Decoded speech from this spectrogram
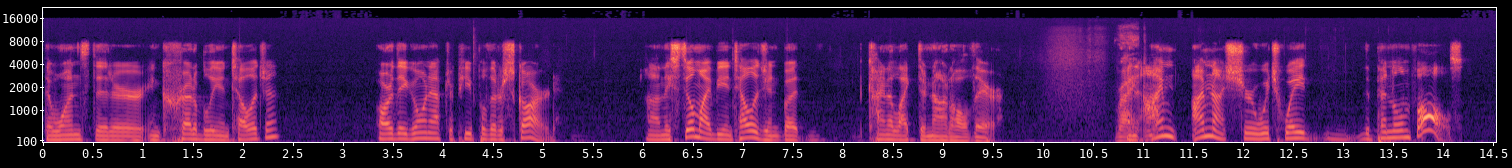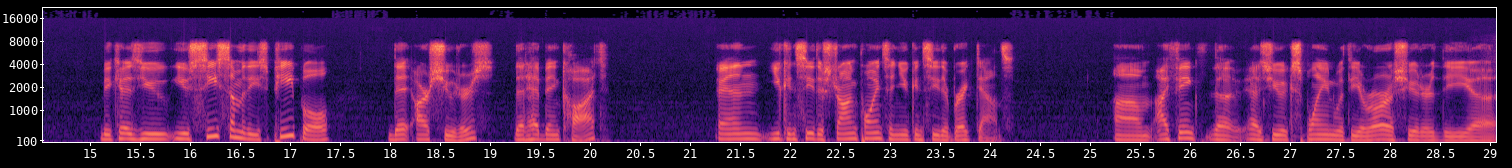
the ones that are incredibly intelligent? Are they going after people that are scarred? Um, they still might be intelligent, but kind of like they're not all there. Right. And I'm I'm not sure which way the pendulum falls, because you you see some of these people that are shooters that have been caught, and you can see their strong points and you can see their breakdowns. Um, I think the as you explained with the Aurora shooter, the uh,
